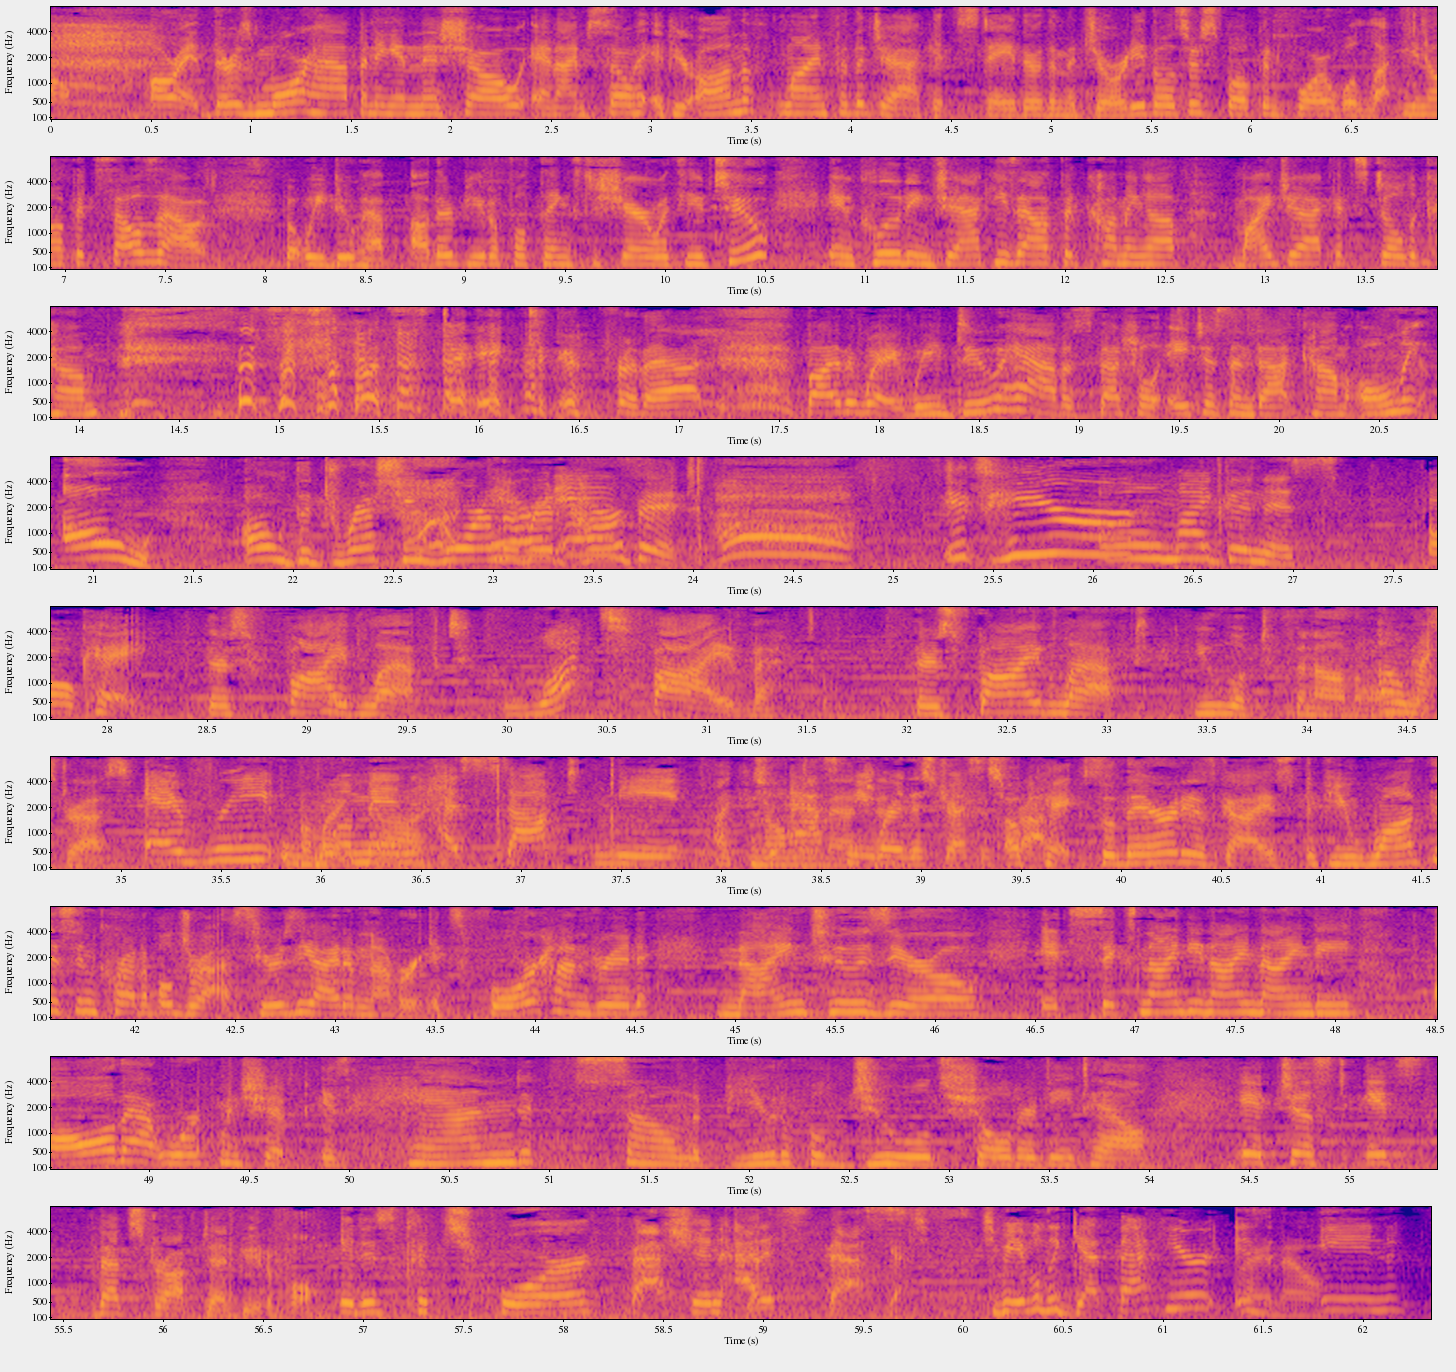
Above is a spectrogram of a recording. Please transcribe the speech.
All right, there's more happening in this show, and I'm so, if you're on the line for the jacket, stay there. The majority of those are spoken for. We'll let you know if it sells out, but we do have other beautiful things to share with you too, including Jackie's outfit coming up, my jacket still to come. so stay tuned for that. By the way, we do have a special hsn.com only. Oh, oh, the dress you wore on the red it carpet. it's here. oh my goodness. Okay, there's five left. What? Five. There's five left. You looked phenomenal Oh in my. this dress. Every oh my woman has stopped me I can to ask me where this dress is from. Okay, so there it is, guys. If you want this incredible dress, here's the item number. It's 400 920. It's 699.90. All that workmanship is hand sewn. The beautiful jeweled shoulder detail. It just, it's that's drop dead beautiful. It is couture fashion at Yes. its best. Yes. To be able to get that here is I know. incredible.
